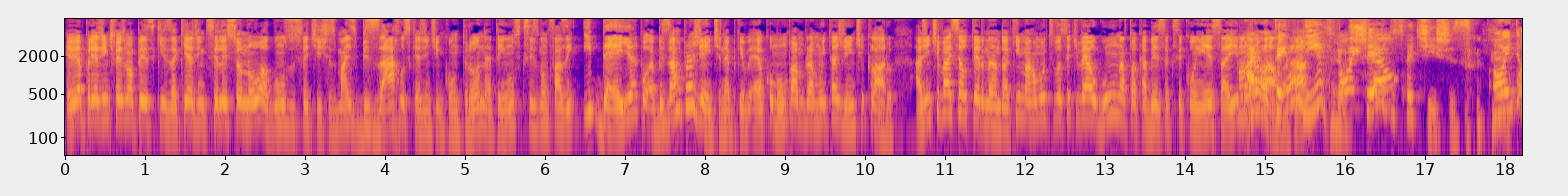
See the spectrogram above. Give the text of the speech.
eu e a Pri, a gente fez uma pesquisa aqui, a gente selecionou alguns dos fetiches mais bizarros que a gente encontrou, né? Tem uns que vocês não fazem ideia. Pô, é bizarro pra gente, né? Porque é comum pra, pra muita gente, claro. A gente vai se alternando aqui, Marmuto, se você tiver algum na tua cabeça que você conheça aí, manda ah, bala, eu tenho tá? um livro Ou cheio então... dos fetiches. Ou então,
